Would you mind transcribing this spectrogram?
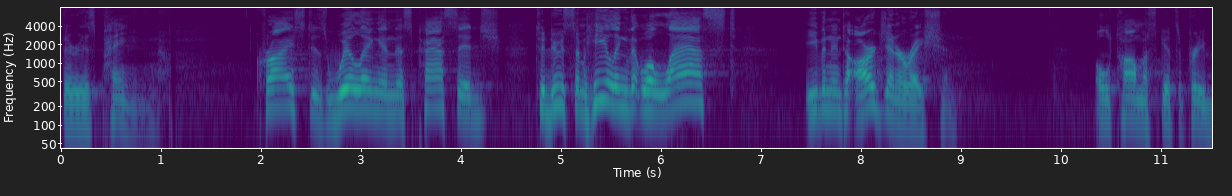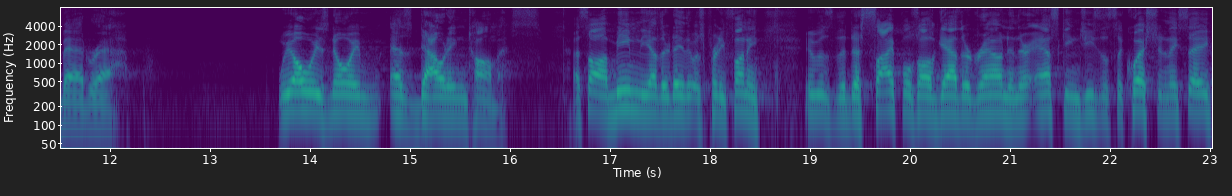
there is pain. Christ is willing in this passage to do some healing that will last even into our generation. Old Thomas gets a pretty bad rap. We always know him as Doubting Thomas. I saw a meme the other day that was pretty funny. It was the disciples all gathered around and they're asking Jesus a question. And They say,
